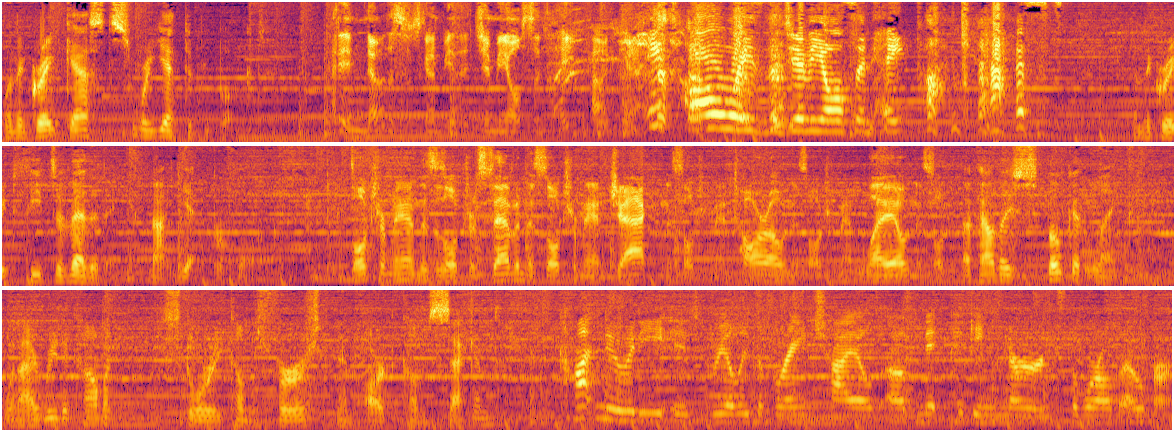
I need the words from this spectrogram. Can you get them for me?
when the great guests were yet to be booked. I didn't know this was going to be the Jimmy Olsen Hate Podcast. It's always the Jimmy Olsen Hate Podcast. and the great feats of editing not yet performed. Ultraman, this is Ultra 7, this is Ultraman Jack, and this is Ultraman Taro, and this is Ultraman Leo, and this is Ultraman... Of how they spoke at length. When I read a comic, story comes first and art comes second. Continuity is really the brainchild of nitpicking nerds the world over.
